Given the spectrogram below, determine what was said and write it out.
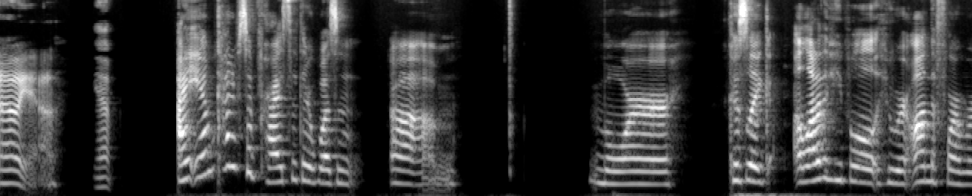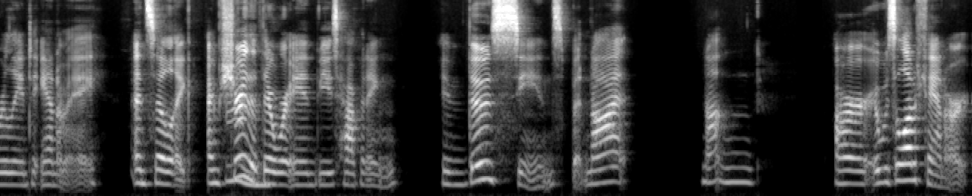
Oh yeah. Yep. I am kind of surprised that there wasn't um more because like a lot of the people who were on the forum were really into anime and so like i'm sure that Mm. there were AMVs happening in those scenes but not not in our it was a lot of fan art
